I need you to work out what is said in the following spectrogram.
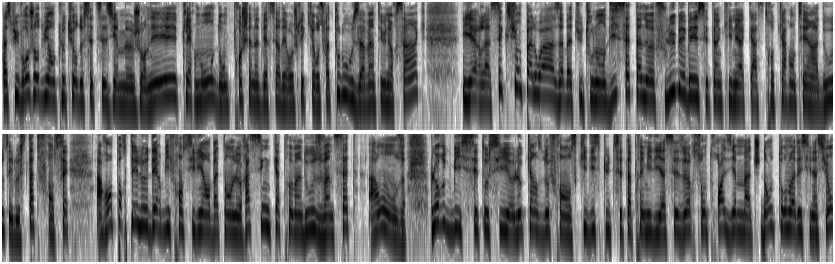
À suivre aujourd'hui en clôture de cette 16e journée, Clermont, donc prochain adversaire des Rochelais qui reçoit Toulouse à 21h05. Hier, la section paloise a battu Toulon 17 à 9. L'UBB s'est incliné à Castres 41 à 12 et le Stade français a remporté le derby francilien en battant le Racing 92 27 à 11. Le rugby, c'est aussi euh, le 15 de France qui dispute cet après-midi à 16h son troisième match dans le tournoi Destination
